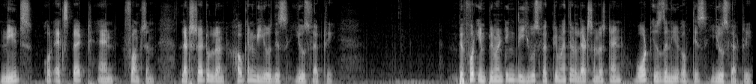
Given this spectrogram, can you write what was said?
needs or expect an function let's try to learn how can we use this use factory. Before implementing the use factory method let's understand what is the need of this use factory.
